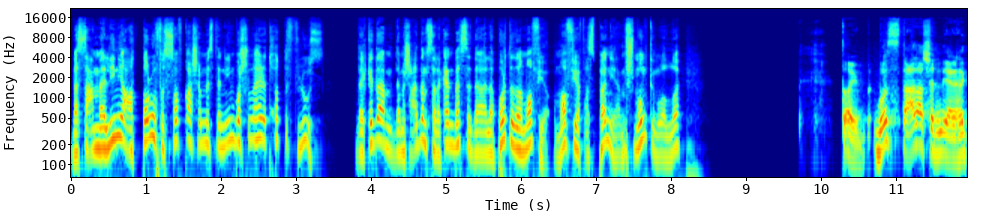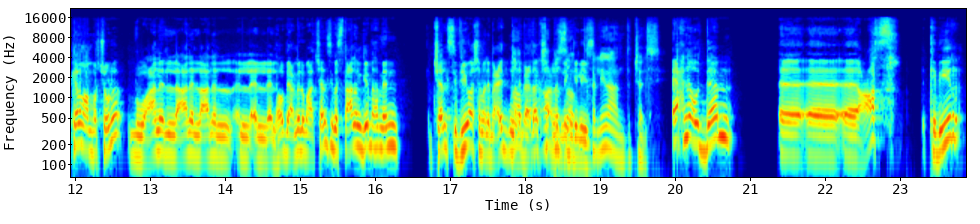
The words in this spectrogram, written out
بس عمالين يعطلوا في الصفقة عشان مستنيين برشلونة هي اللي تحط فلوس. ده كده ده مش عدم سلكان بس ده لابورتا ده مافيا مافيا في أسبانيا مش ممكن والله. طيب بص تعال عشان يعني هنتكلم عن برشلونة وعن ال عن ال عن ال ال اللي هو بيعمله مع تشيلسي بس تعال نجيبها من تشيلسي view عشان ما نبعد ما. نبعدكش آه عن. الإنجليزي. خلينا عند تشيلسي. إحنا قدام آه، آه، آه، عصر كبير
